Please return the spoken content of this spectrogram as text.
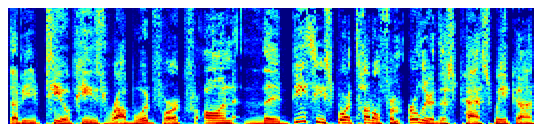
WTOP's Rob Woodfork on the DC Sports Huddle from earlier this past week on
